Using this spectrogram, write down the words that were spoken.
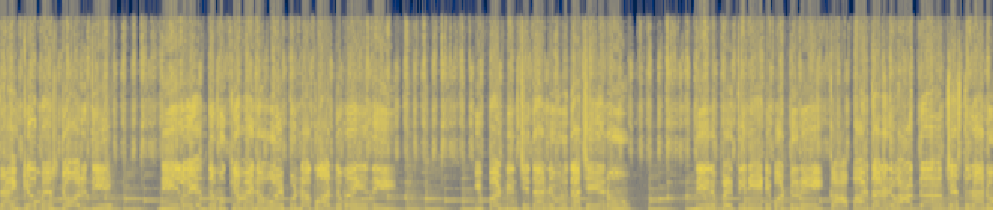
థ్యాంక్ యూ మిస్ డారతి నీళ్ళు ఎంత ముఖ్యమైనవో ఇప్పుడు నాకు అర్థమైంది. ఇప్పటి నుంచి దాన్ని వృధా చేయను. నేను ప్రతి నీటి బొట్టుని కాపాడుతానని వాగ్దానం చేస్తున్నాను.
